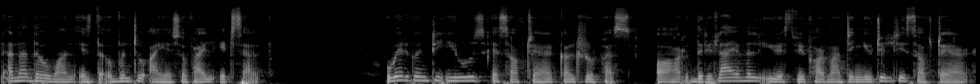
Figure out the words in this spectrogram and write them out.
another one is the Ubuntu ISO file itself. We are going to use a software called Rufus or the reliable USB formatting utility software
